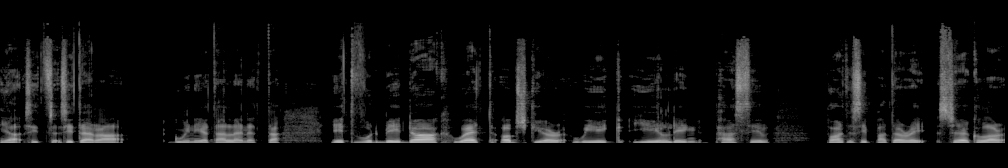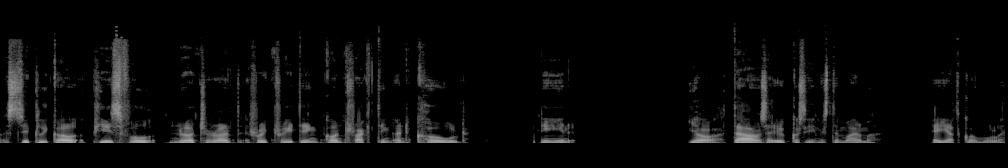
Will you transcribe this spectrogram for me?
ja sitten siteraa Guinia tälleen, että It would be dark, wet, obscure, weak, yielding, passive, participatory, circular, cyclical, peaceful, nurturant, retreating, contracting and cold. Niin joo, tämä on se ykkösihmisten maailma. Ei jatkoa mulle.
